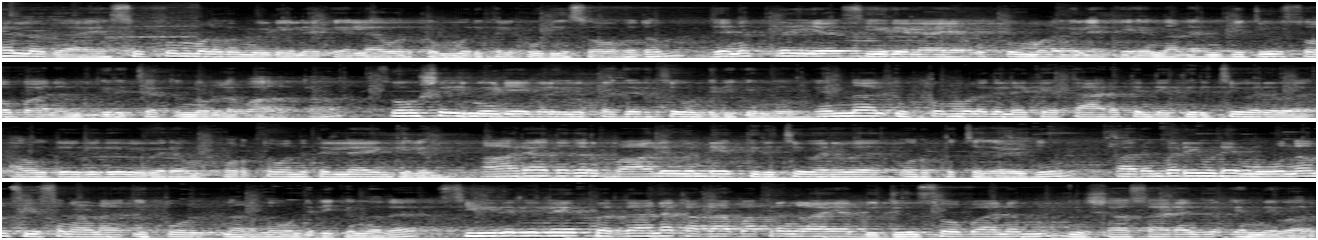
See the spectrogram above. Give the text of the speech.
ഹലോ ഗായസ് ഉപ്പും മുളകും മീഡിയയിലേക്ക് എല്ലാവർക്കും ഒരിക്കൽ കൂടി സ്വാഗതം. ജനപ്രിയ സീരിയലായ ഉപ്പും മുളകിലേക്ക് നടൻ ബിജു സോപാനം തിരിച്ചെത്തുന്നുള്ള വാർത്ത സോഷ്യൽ മീഡിയകളിൽ പ്രചരിച്ചുകൊണ്ടിരിക്കുന്നു. എന്നാൽ ഉപ്പും മുളകിലേക്ക് താരത്തിന്റെ തിരിച്ചുവരവ് ഔദ്യോഗിക വിവരം പുറത്തു വന്നിട്ടില്ല എങ്കിലും ആരാധകർ ബാലുവിന്റെ തിരിച്ചുവരവ് ഉറപ്പിച്ചു കഴിഞ്ഞു. പരമ്പരയുടെ മൂന്നാം സീസണാണ് ഇപ്പോൾ നടന്നുകൊണ്ടിരിക്കുന്നത്. സീരിയലിലെ പ്രധാന കഥാപാത്രങ്ങളായ ബിജു സോപാനം നിഷ സാരംഗ് എന്നിവർ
